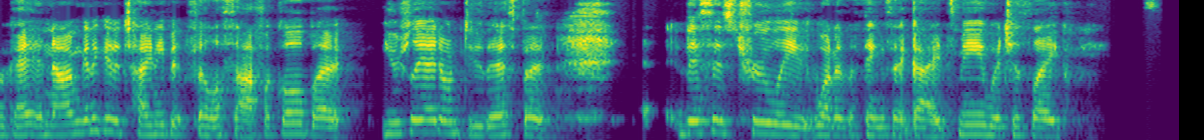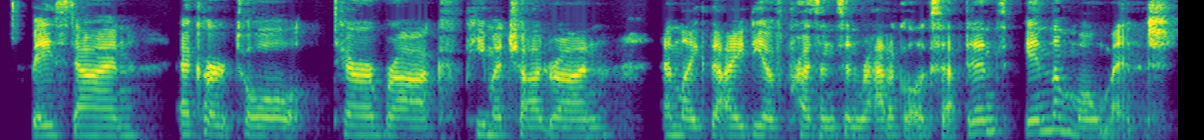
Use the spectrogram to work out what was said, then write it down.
Okay. And now I'm going to get a tiny bit philosophical, but usually I don't do this, but this is truly one of the things that guides me, which is like based on Eckhart Tolle, Tara Brach, Pema Chodron, and like the idea of presence and radical acceptance in the moment.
